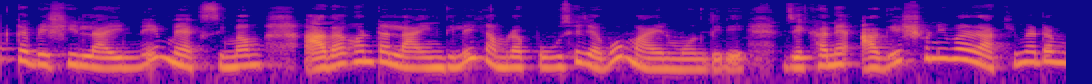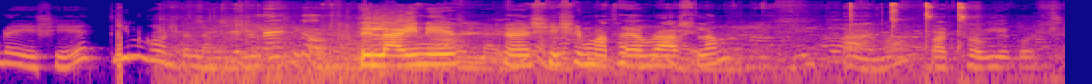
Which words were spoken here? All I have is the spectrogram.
একটা বেশি লাইন নেই, ম্যাক্সিমাম আধা ঘণ্টা লাইন দিলেই আমরা পৌঁছে যাব মায়ের মন্দিরে। যেখানে আগের শনিবার রাখি ম্যাডামরা এসে তিন ঘণ্টা লাইন লাইনের হ্যাঁ, শেষের মাথায় আমরা আসলাম। পার্থ ইয়ে করছে।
